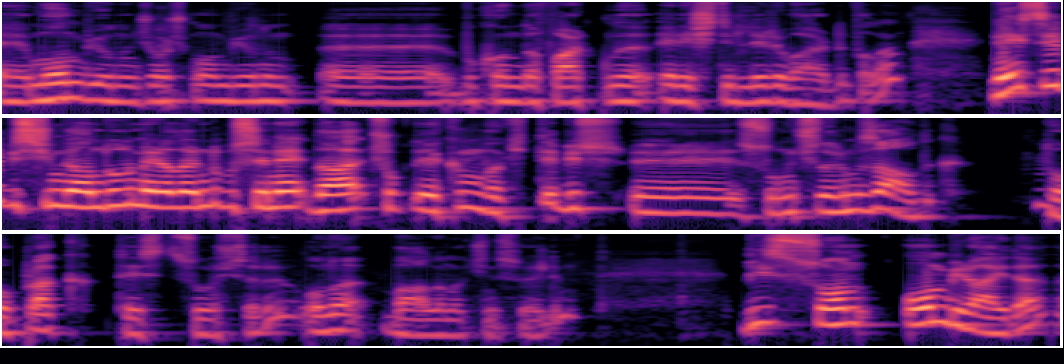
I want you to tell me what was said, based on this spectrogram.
e, Monbiot'un, George Monbiot'un e, bu konuda farklı eleştirileri vardı falan. Neyse biz şimdi Anadolu meralarında bu sene daha çok da yakın vakitte bir e, sonuçlarımızı aldık. Toprak testi sonuçları. Ona bağlamak için söyledim. Biz son 11 ayda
